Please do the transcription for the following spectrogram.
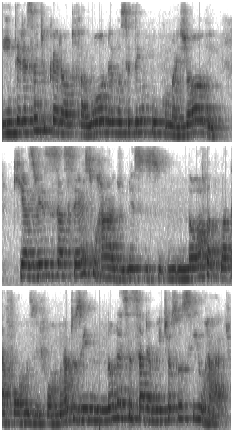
E interessante o que o Heraldo falou, né, você tem um pouco mais jovem que às vezes acessa o rádio nesses novas plataformas e formatos e não necessariamente associa o rádio.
